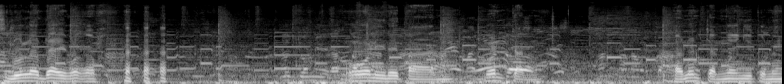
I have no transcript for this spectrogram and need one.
สรุปแล้วได้บ่ครับ โอ้ นี่ได้ปลานวลจันปลานวลจันยังอยู่ตัวหนึง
